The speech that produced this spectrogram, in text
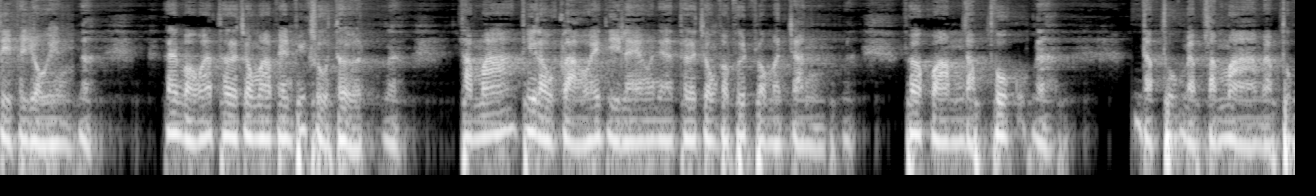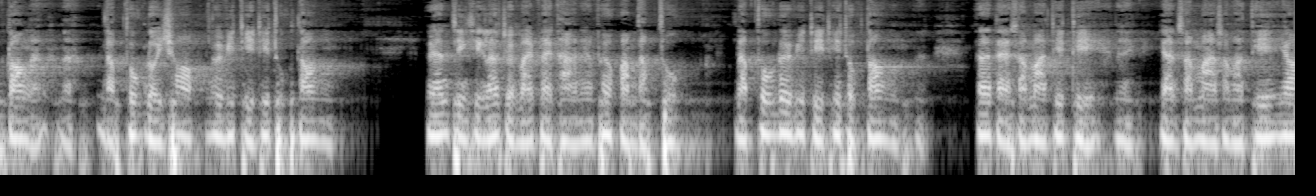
สี่ประโยคเองนะท่านบอกว่าเธอจงมาเป็นภิกษุเถิดนะธรรมะที่เรากล่าวไว้ดีแล้วเนี่ยเธอจงประพฤติพรหมจรรย์เพื่อความดับทุกข์นะดับทุกข์แบบสัมมาแบบถูกต้องอะนะดับทุกข์โดยชอบด้วยวิธีที่ถูกต้องเพราะฉะนั้นจริง ๆ แล้วจุดหมายปลายทางเนี่ยเพื่อความดับทุกข์ ดับทุกข์ด้วยวิธีที่ถูกต้องตั้งแต่สัมมาธิิยานสัมมาสมาธิย่อ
